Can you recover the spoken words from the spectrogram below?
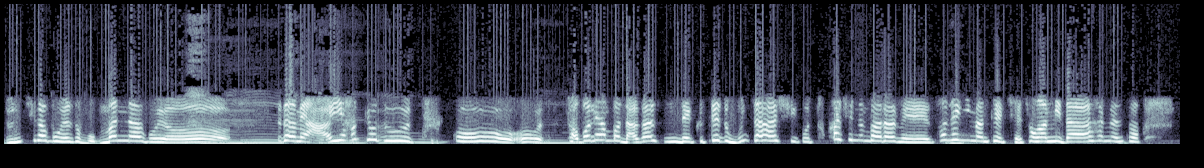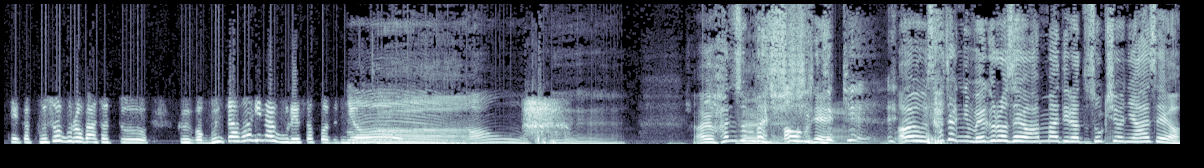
눈치가 보여서 못 만나고요. 음. 그 다음에 아이 학교도 자꾸, 어, 저번에 한번 나갔는데, 그때도 문자 하시고 톡 하시는 바람에 선생님한테 죄송합니다 하면서 제가 구석으로 가서 또 그거 문자 확인하고 그랬었거든요. 아. 그래. 아유 한숨만 네. 쉬시네. 어떡해. 아유 사장님 왜 그러세요? 한마디라도 속 시원히 하세요.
